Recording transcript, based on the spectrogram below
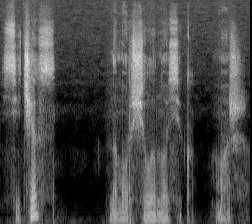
сейчас наморщила носик Маша.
